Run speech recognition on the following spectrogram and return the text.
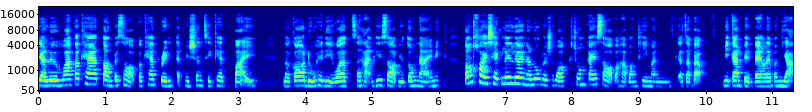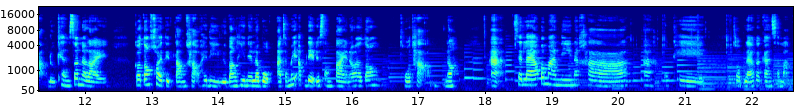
อย่าลืมว่าก็แค่ตอนไปสอบก็แค่ print admission ticket ไป แล้วก็ดูให้ดีว่าสถานที่สอบอยู่ตรงไหน ต้องคอยเช็คเรื่อยๆนะลูกโดยเฉพาะช่วงใกล้สอบอะค่ะบางทีมันอาจจะแบบมีการเปลี่ยนแปลงอะไรบางอย่าง หรือ cancel อะไร ก็ต้องคอยติดตามข่าวให้ดี หรือ บางทีในระบบอาจจะไม่อัปเดตด้วยซ้ำไปเนาะจะต้องโทรถามเนาะ อะ เสร็จแล้วประมาณนี้นะคะ อะ โอเค จบแล้วกับการสมัคร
